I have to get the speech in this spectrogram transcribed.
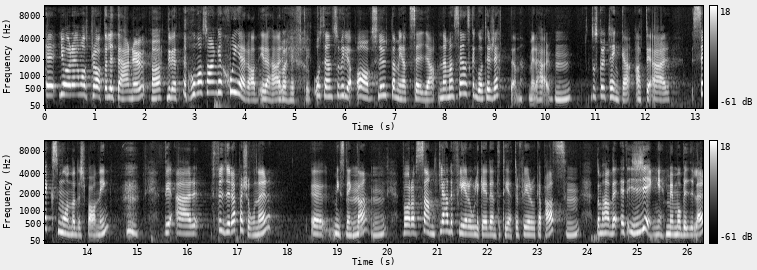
eh, Göran jag måste prata lite här nu. Ja. Du vet, hon var så engagerad i det här. Ja, vad häftigt. Och sen så vill jag avsluta med att säga, när man sen ska gå till rätten med det här, Mm. då ska du tänka att det är sex månaders spaning. Det är fyra personer eh, misstänkta. Varav samtliga hade flera olika identiteter och flera olika pass. De hade ett gäng med mobiler.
